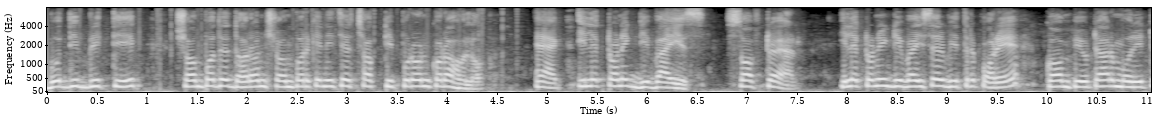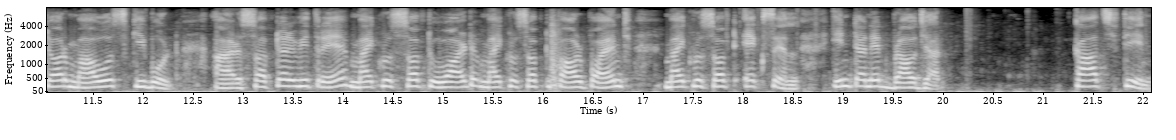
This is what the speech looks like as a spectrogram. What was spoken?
বুদ্ধিবৃত্তিক সম্পদের ধরন সম্পর্কে নিচের ছকটি পূরণ করা হলো। এক, ইলেকট্রনিক ডিভাইস, সফটওয়্যার। ইলেকট্রনিক ডিভাইসের ভিতরে পড়ে কম্পিউটার, মনিটর, মাউস, কিবোর্ড। আর সফটওয়্যারের ভিতরে Microsoft Word, Microsoft PowerPoint Microsoft Excel, internet browser. কাজ তিন,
